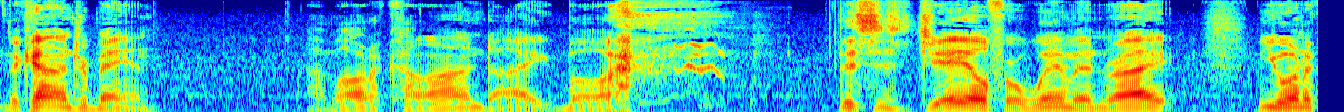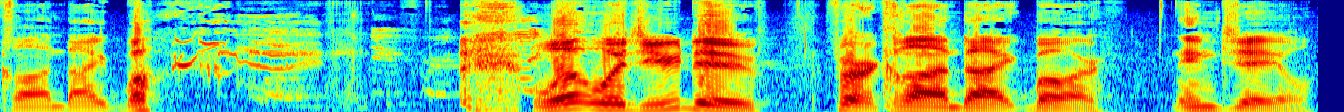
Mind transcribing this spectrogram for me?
The contraband. I bought a Klondike bar. this is jail for women, right? You want a Klondike bar? what would you do for a Klondike bar in jail?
